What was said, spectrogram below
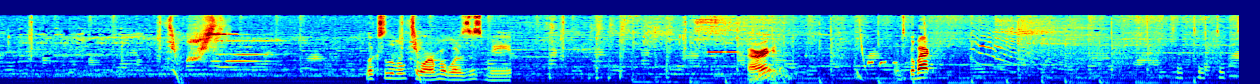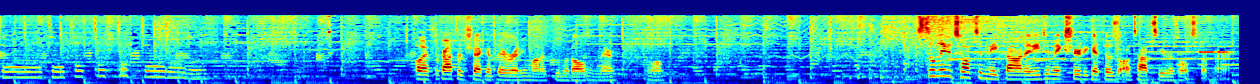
Looks a little torn, but what does this mean? Alright. Let's go back. Oh, I forgot to check if there were any Monokuma dolls in there. Well. Still need to talk to Mikan. I need to make sure to get those autopsy results from her.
